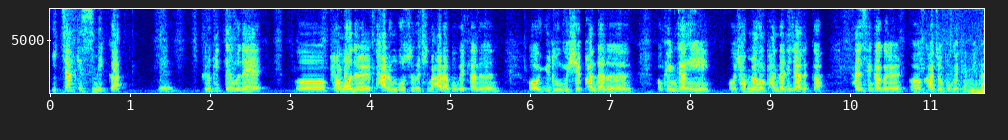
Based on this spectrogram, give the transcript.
있지 않겠습니까? 예. 그렇기 때문에 어, 병원을 다른 곳으로 지금 알아보겠다는 어, 유동규 씨의 판단은 어, 굉장히 어, 현명한 판단이지 않을까 하는 생각을 어, 가져보게 됩니다.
